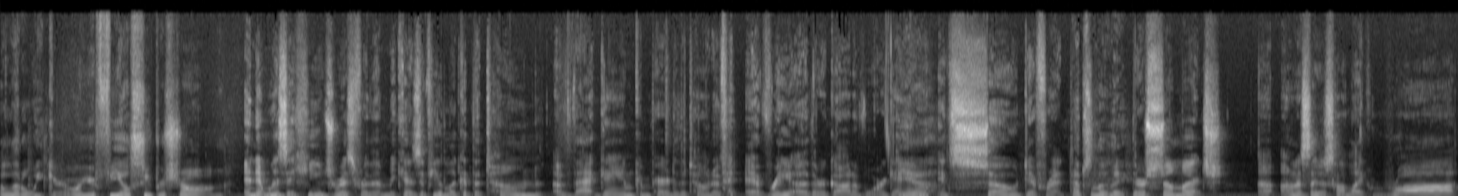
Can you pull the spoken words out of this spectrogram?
a little weaker or you feel super strong. And it was a huge risk for them because if you look at the tone of that game compared to the tone of every other God of War game, Yeah. it's so different. Absolutely. There's so much, uh, honestly, just kind of like raw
